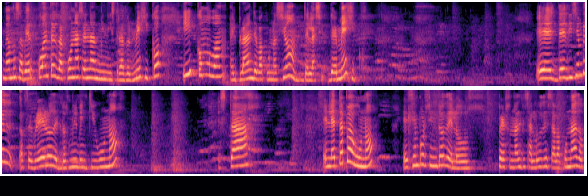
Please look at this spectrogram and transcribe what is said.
vamos a ver cuántas vacunas se han administrado en México y cómo va el plan de vacunación de, la, de México. de diciembre a febrero del 2021 está en la etapa 1, el 100% de los personal de salud está vacunado.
